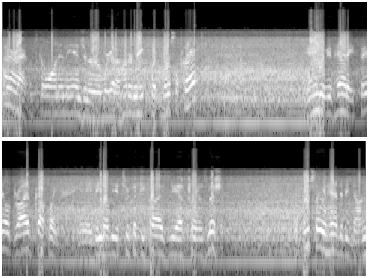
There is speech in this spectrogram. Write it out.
Alright, let's go on in the engine room. We've got a 108 foot Versalcraft. And we've had a failed drive coupling in a BW255ZF transmission. The first thing that had to be done,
